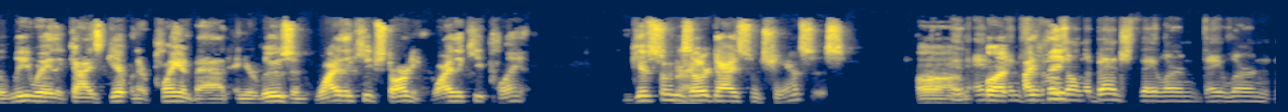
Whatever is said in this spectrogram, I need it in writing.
the leeway that guys get when they're playing bad and you're losing. Why do they keep starting? Why do they keep playing? Give some of these Right. other guys some chances. Um, and, and, but and for I those think on the bench, they learn they learn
